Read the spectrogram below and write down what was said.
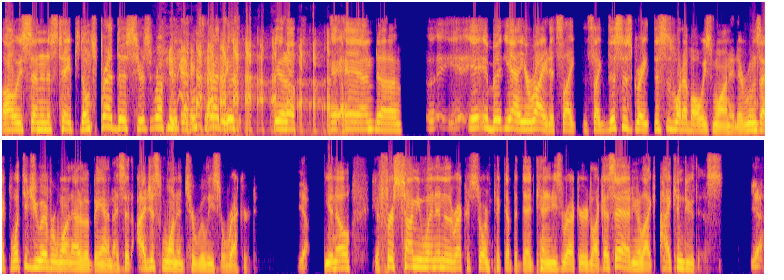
always sending us tapes. Don't spread this. Here's the rough. Don't spread this. You know, and uh, Uh, it, it- but yeah, you're right. It's like it's like this is great. This is what I've always wanted. Everyone's like, "What did you ever want out of a band?" I said, "I just wanted to release a record." Yeah. You know, the first time you went into the record store and picked up a Dead Kennedys record, like I said, you're like, "I can do this." Yeah,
